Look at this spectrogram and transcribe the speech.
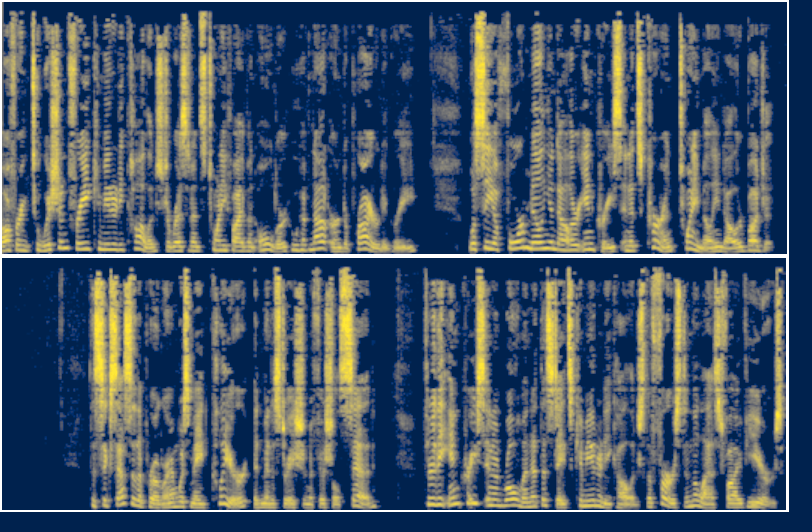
offering tuition free community college to residents 25 and older who have not earned a prior degree, will see a $4 million increase in its current $20 million budget. The success of the program was made clear, administration officials said, through the increase in enrollment at the state's community college, the first in the last five years.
